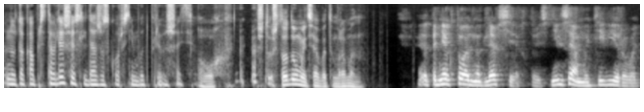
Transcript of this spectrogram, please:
Ну так, а представляешь, если даже скорость не будет превышать? Ох. Что, что думаете об этом, Роман? Это не актуально для всех. То есть нельзя мотивировать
